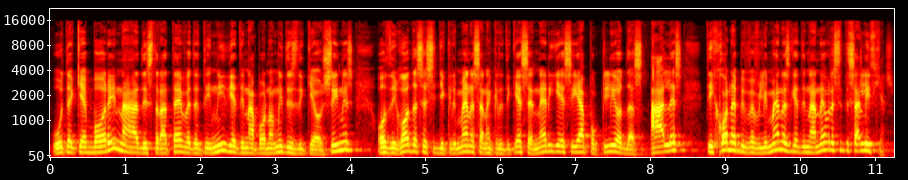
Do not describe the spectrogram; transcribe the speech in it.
ούτε και μπορεί να αντιστρατεύεται την ίδια την απονομή της δικαιοσύνης, οδηγώντας σε συγκεκριμένες ανακριτικές ενέργειες ή αποκλείοντας άλλες, τυχόν επιβεβλημένες για την ανέβρεση της αλήθειας.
